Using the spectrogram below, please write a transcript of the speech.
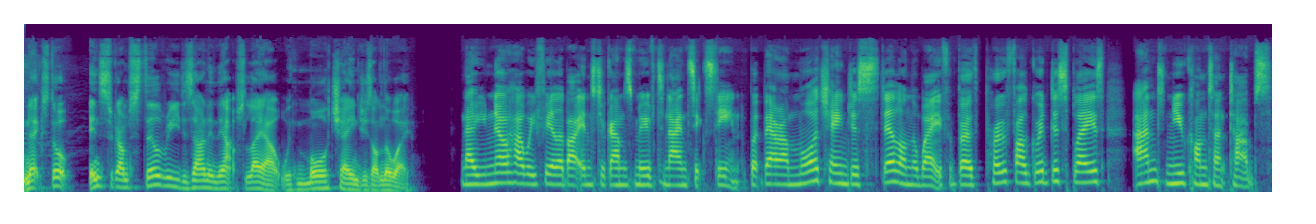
Next up, Instagram's still redesigning the app's layout with more changes on the way. Now, you know how we feel about Instagram's move to 916, but there are more changes still on the way for both profile grid displays and new content tabs.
